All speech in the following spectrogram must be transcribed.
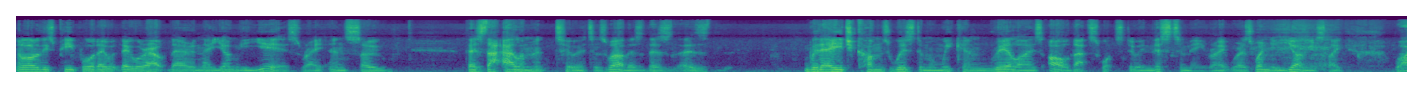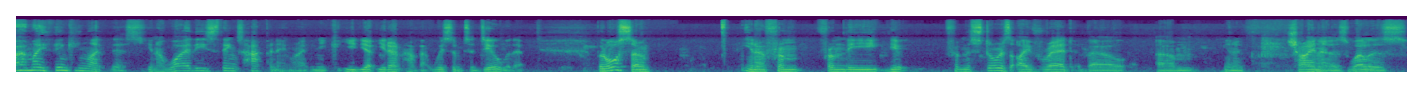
a lot of these people they they were out there in their younger years, right? And so there's that element to it as well. There's there's, there's with age comes wisdom, and we can realize, oh, that's what's doing this to me, right? Whereas when you're young, it's like why am I thinking like this? You know, why are these things happening, right? And you, you, you don't have that wisdom to deal with it. But also, you know, from from the, the from the stories I've read about, um, you know, China as well as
